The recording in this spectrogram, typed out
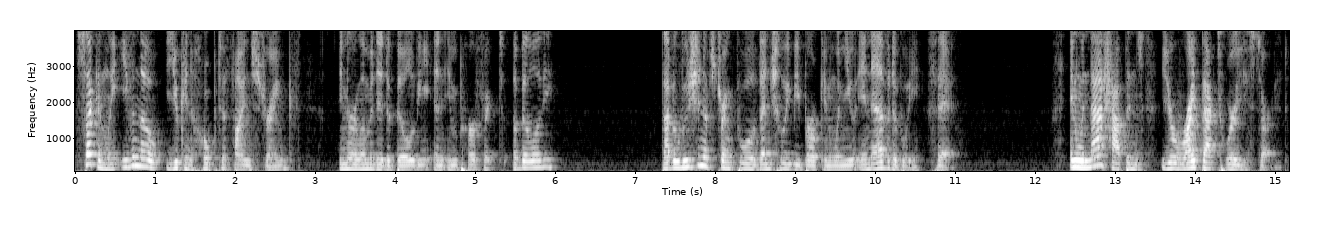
Secondly, even though you can hope to find strength in your limited ability and imperfect ability, that illusion of strength will eventually be broken when you inevitably fail. And when that happens, you're right back to where you started.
